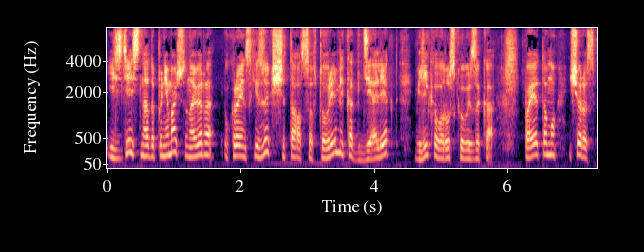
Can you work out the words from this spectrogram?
И здесь надо понимать, что, наверное, украинский язык считался в то время как диалект великого русского языка. Поэтому, еще раз,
